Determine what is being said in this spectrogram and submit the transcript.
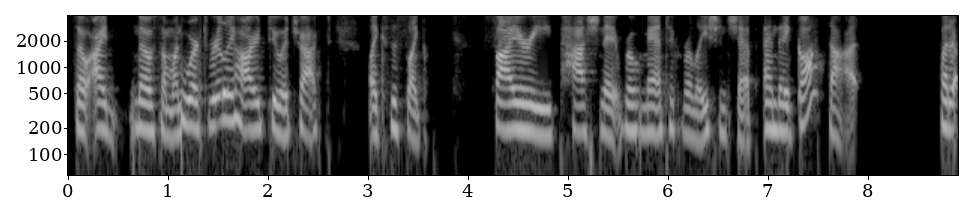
So I know someone who worked really hard to attract like this like fiery, passionate, romantic relationship, and they got that but it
